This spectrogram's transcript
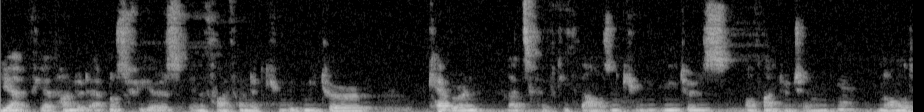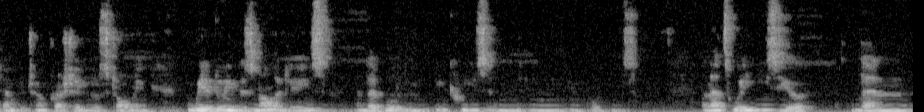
Yeah, if you have 100 atmospheres in a 500 cubic meter cavern, that's 50,000 cubic meters of hydrogen, Yeah. normal temperature and pressure you're storing. We are doing this nowadays, and that will increase in, in importance. And that's way easier than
